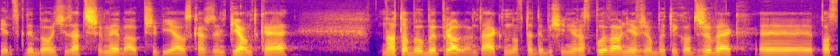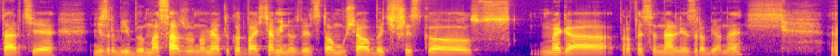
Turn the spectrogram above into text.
Więc gdyby on się zatrzymywał, przybijał z każdym piątkę, no to byłby problem, tak? No wtedy by się nie rozpływał, nie wziąłby tych odżywek yy, po starcie, nie zrobiłby masażu, no miał tylko 20 minut, więc to musiało być wszystko mega profesjonalnie zrobione. Yy,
